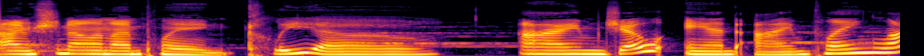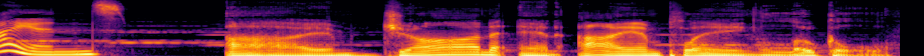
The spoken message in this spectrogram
I'm Chanel and I'm playing Cleo. I'm Joe and I'm playing Lions. I'm John, and I am playing local.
